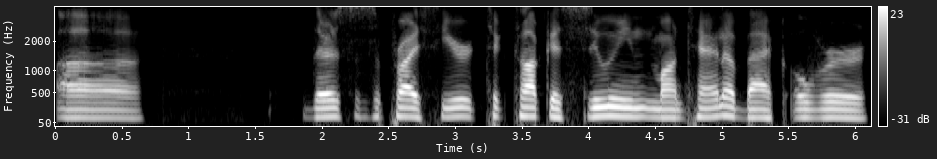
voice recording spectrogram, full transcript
Uh, there's a surprise here. TikTok is suing Montana back over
